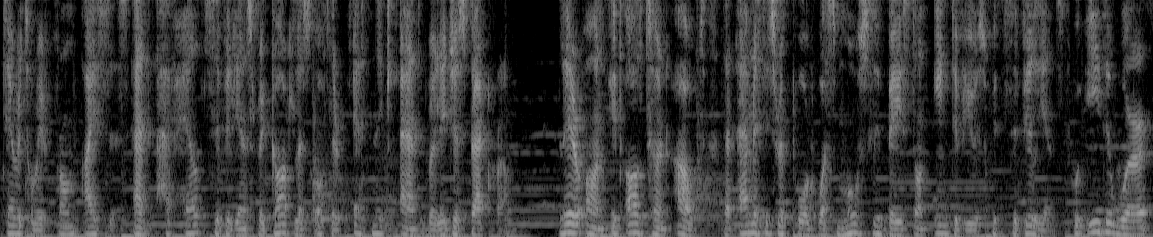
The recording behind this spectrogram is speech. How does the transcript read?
territory from ISIS and have helped civilians regardless of their ethnic and religious background. Later on, it all turned out that Amnesty's report was mostly based on interviews with civilians who either were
